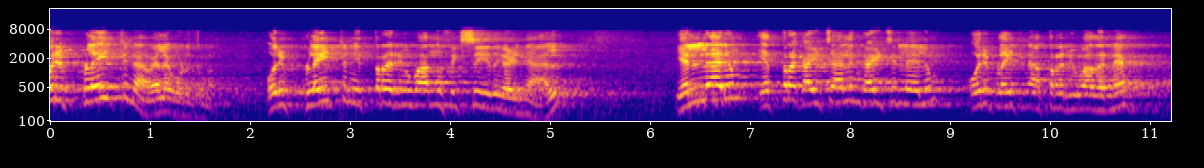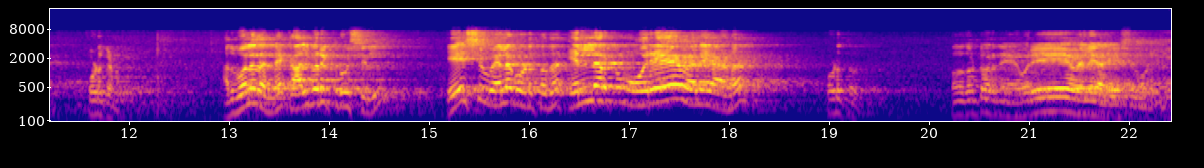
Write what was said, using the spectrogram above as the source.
ഒരു പ്ലേറ്റിനാ വില കൊടുക്കുന്നത്. ഒരു പ്ലേറ്റിന് ഇത്ര രൂപ എന്ന് ഫിക്സ് ചെയ്ത് കഴിഞ്ഞാൽ എല്ലാവരും എത്ര കഴിച്ചാലും കഴിച്ചില്ലേലും ഒരു പ്ലേറ്റിന് അത്ര രൂപ തന്നെ കൊടുക്കണം. അതുപോലെ തന്നെ കാൽവറി ക്രൂശിൽ യേശു വില കൊടുത്തത് എല്ലാവർക്കും ഒരേ വിലയാണ് കൊടുത്തത്. ഒന്ന് തൊട്ട് പറഞ്ഞേ ഒരേ വിലയാണ് യേശു കൊടുത്തത്.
